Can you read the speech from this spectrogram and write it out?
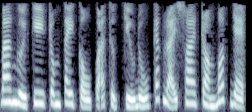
ba người kia trong tay cậu quả thực chịu đủ các loại xoa tròn bóp dẹp,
